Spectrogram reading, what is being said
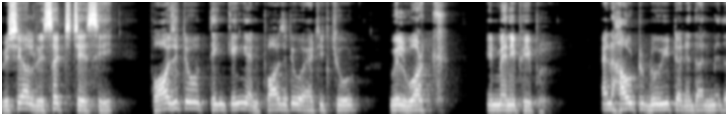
విషయాలు రీసెర్చ్ చేసి positive thinking and positive attitude will work in many people and how to do it అనే దాని మీద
